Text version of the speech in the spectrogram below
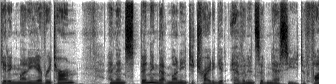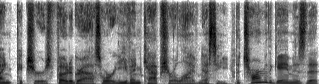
getting money every turn and then spending that money to try to get evidence of Nessie, to find pictures, photographs, or even capture a live Nessie. The charm of the game is that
